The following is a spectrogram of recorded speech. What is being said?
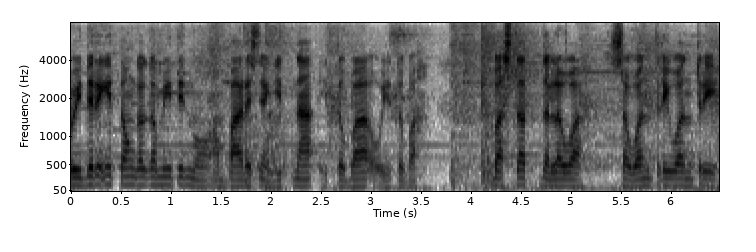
Pwede rin itong gagamitin mo ang pares niya gitna ito ba o ito ba. Basta't dalawa sa 1313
